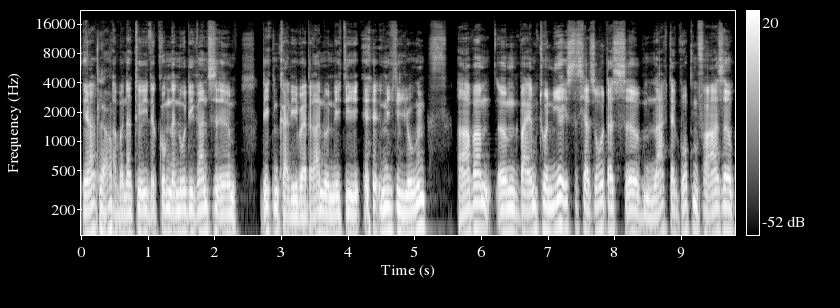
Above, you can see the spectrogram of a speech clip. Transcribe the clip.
ja. Klar. Aber natürlich, da kommen dann nur die ganz äh, dicken Kaliber dran und nicht die nicht die jungen. Aber ähm, beim Turnier ist es ja so, dass äh, nach der Gruppenphase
